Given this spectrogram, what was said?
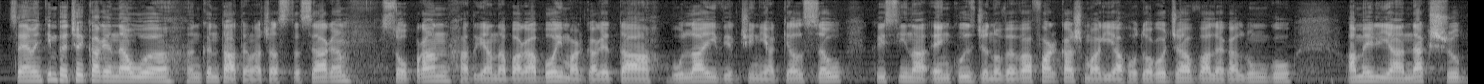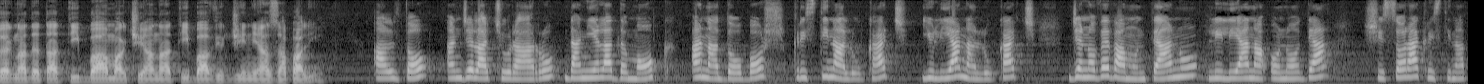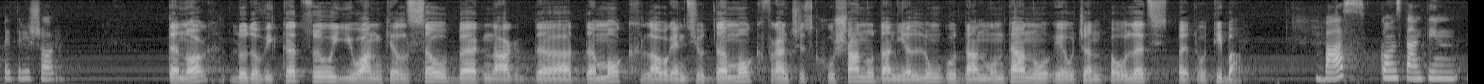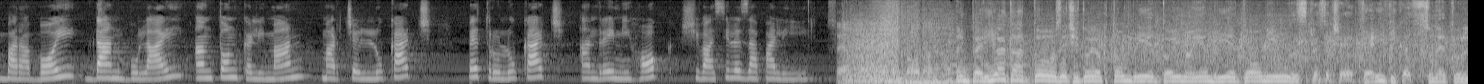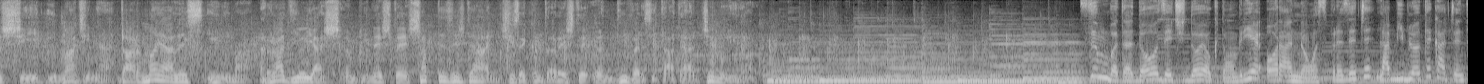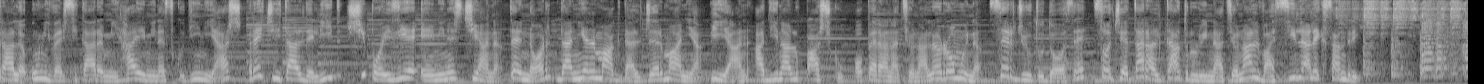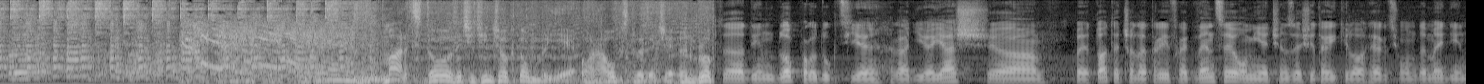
Să-i amintim pe cei care ne-au uh, încântat în această seară, Sopran, Adriana Baraboi, Margareta Bulai, Virginia Kelsău, Cristina Encus, Genoveva Farcaș, Maria Hodorogea, Valera Lungu, Amelia Neacșu, Bernadeta Tiba, Marciana Tiba, Virginia Zapali. Alto, Angela Ciuraru, Daniela Dămoc, Ana Doboș, Cristina Lucaci, Iuliana Lucaci, Genoveva Munteanu, Liliana Onodea și sora Cristina Petrișor. Tenor, Ludovic Cățu, Ioan Chelsău, Bernard Dămoc, Laurențiu Dămoc, Francisc Hușanu, Daniel Lungu, Dan Munteanu, Eugen Păuleț, Petru Tiba. Bas, Constantin Baraboi, Dan Bulai, Anton Căliman, Marcel Lucaci, Petru Lucaci, Andrei Mihoc și Vasile Zapalii. În perioada 22 octombrie-2 noiembrie 2011, verifică sunetul și imaginea, dar mai ales inima. Radio Iași împlinește 70 de ani și se cântărește în diversitatea genurilor. Sâmbătă 22 octombrie, ora 19, la Biblioteca Centrală Universitară Mihai Eminescu din Iași, recital de lid și poezie eminesciană. Tenor Daniel Magdal, Germania. Pian Adina Lupașcu, Opera Națională Română. Sergiu Tudose, societar al Teatrului Național Vasile Alexandric. Marți, 25 octombrie, ora 18, în bloc... Din bloc producție Radio Iași, pe toate cele trei frecvențe, 1053 kHz unde medii, 90,8-96,3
